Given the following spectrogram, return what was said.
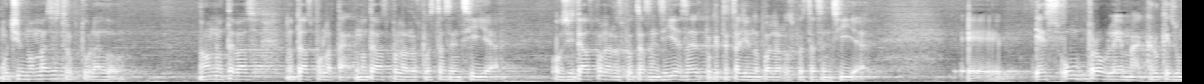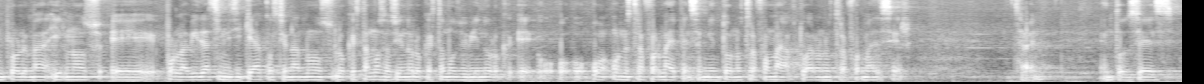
muchísimo más estructurado. No, no te vas, no te vas por la no te vas por la respuesta sencilla. O si te vas por la respuesta sencilla, ¿sabes por qué te estás yendo por la respuesta sencilla? Eh, es un problema, creo que es un problema irnos eh, por la vida sin ni siquiera cuestionarnos lo que estamos haciendo, lo que estamos viviendo, eh, o, nuestra forma de pensamiento, nuestra forma de actuar o nuestra forma de ser. ¿Saben? Entonces,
